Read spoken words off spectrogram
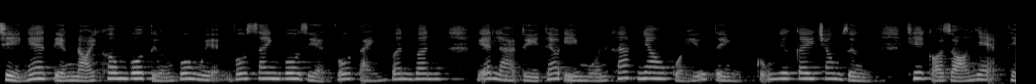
Chỉ nghe tiếng nói không vô tướng vô nguyện, vô sanh vô diệt, vô tánh, vân vân, nghĩa là tùy theo ý muốn khác nhau của hữu tình, cũng như cây trong rừng, khi có gió nhẹ thì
